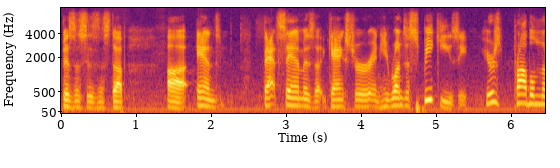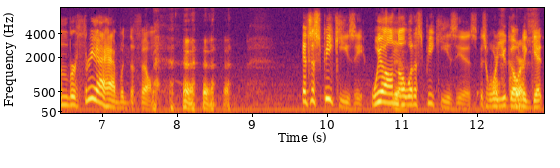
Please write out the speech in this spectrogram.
businesses and stuff. Uh, and Fat Sam is a gangster, and he runs a speakeasy. Here's problem number three I have with the film. it's a speakeasy. We all know what a speakeasy is. It's where Of you go to get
